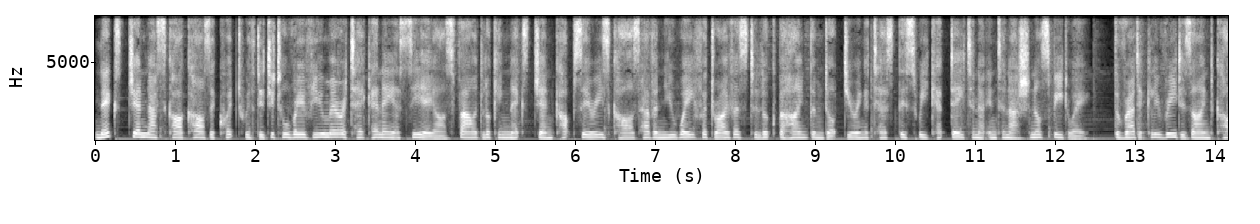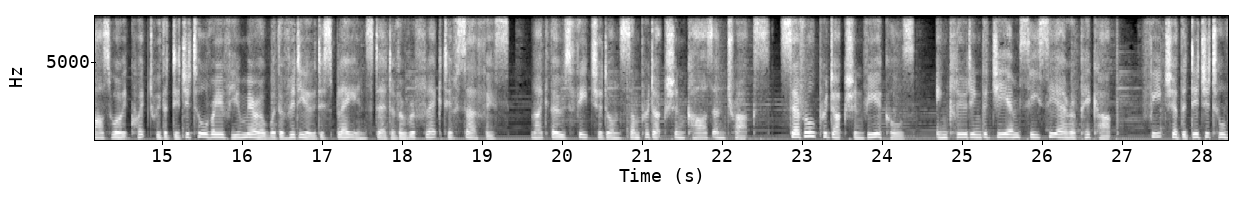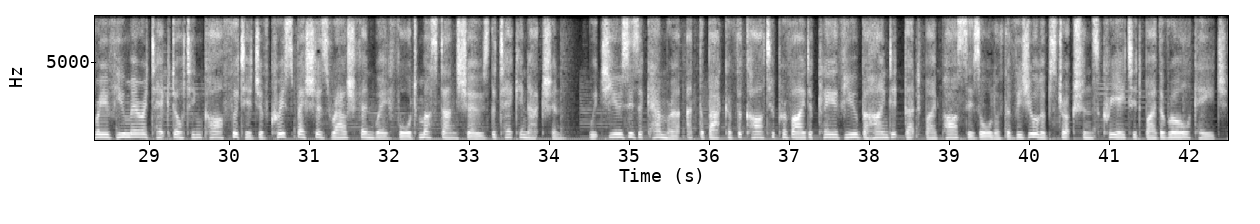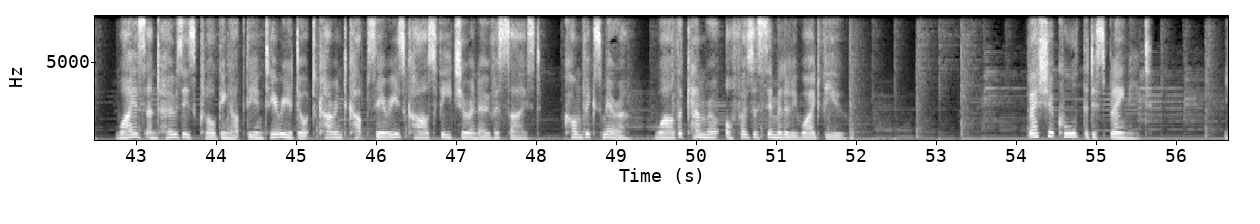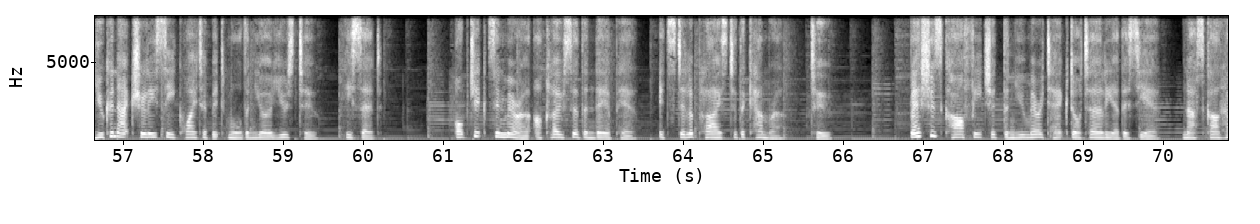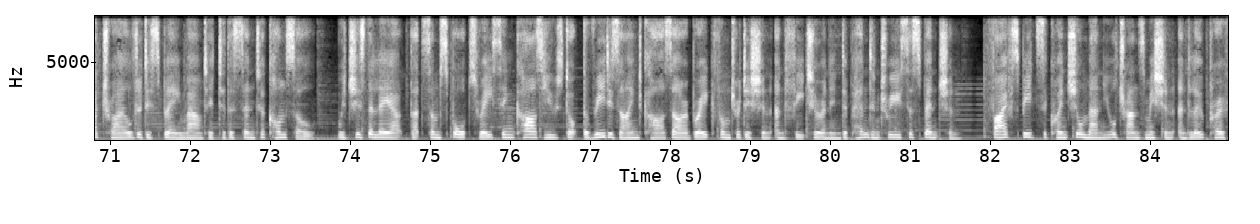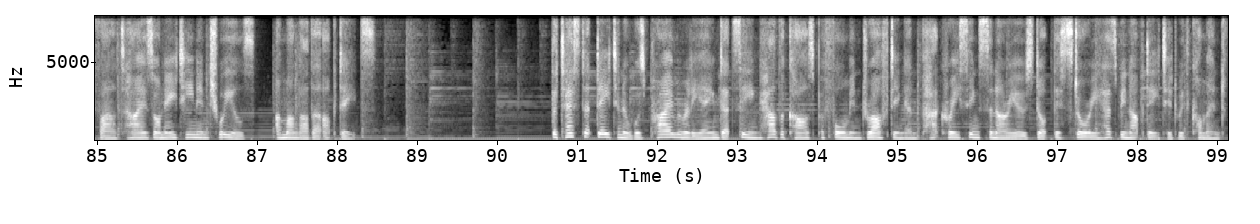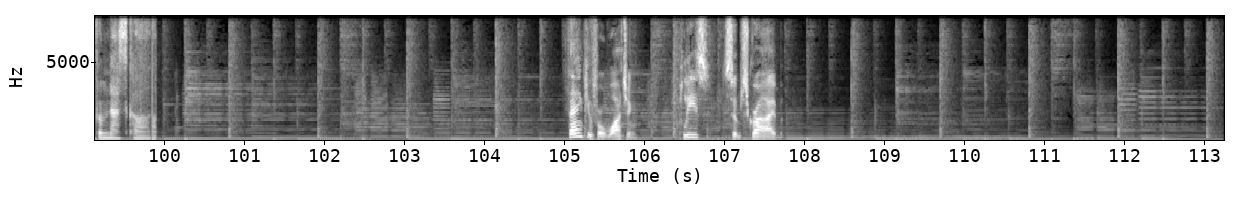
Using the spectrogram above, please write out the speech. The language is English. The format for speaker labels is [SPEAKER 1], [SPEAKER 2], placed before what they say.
[SPEAKER 1] Next gen NASCAR cars equipped with digital rearview mirror tech NASCAR's forward looking next gen Cup Series cars have a new way for drivers to look behind them. During a test this week at Daytona International Speedway, the radically redesigned cars were equipped with a digital rearview mirror with a video display instead of a reflective surface, like those featured on some production cars and trucks. Several production vehicles, including the GMC Sierra pickup, feature the digital rearview mirror tech. In car footage of Chris Buescher's Roush Fenway Ford Mustang shows the tech in action, which uses a camera at the back of the car to provide a clear view behind it that bypasses all of the visual obstructions created by the roll cage, wires and hoses clogging up the interior. Current Cup Series cars feature an oversized, convex mirror, while the camera offers a similarly wide view. Buescher called the display neat. You can actually see quite a bit more than you're used to, he said. Objects in mirror are closer than they appear, it still applies to the camera, too. Buescher's car featured the new MirrorTech. Earlier this year, NASCAR had trialed a display mounted to the center console, which is the layout that some sports racing cars use. The redesigned cars are a break from tradition and feature an independent rear suspension, 5-speed sequential manual transmission and low-profile tires on 18-inch wheels, among other updates. The test at Daytona was primarily aimed at seeing how the cars perform in drafting and pack racing scenarios. This story has been updated with comment from NASCAR.
[SPEAKER 2] Thank you for watching. Please subscribe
